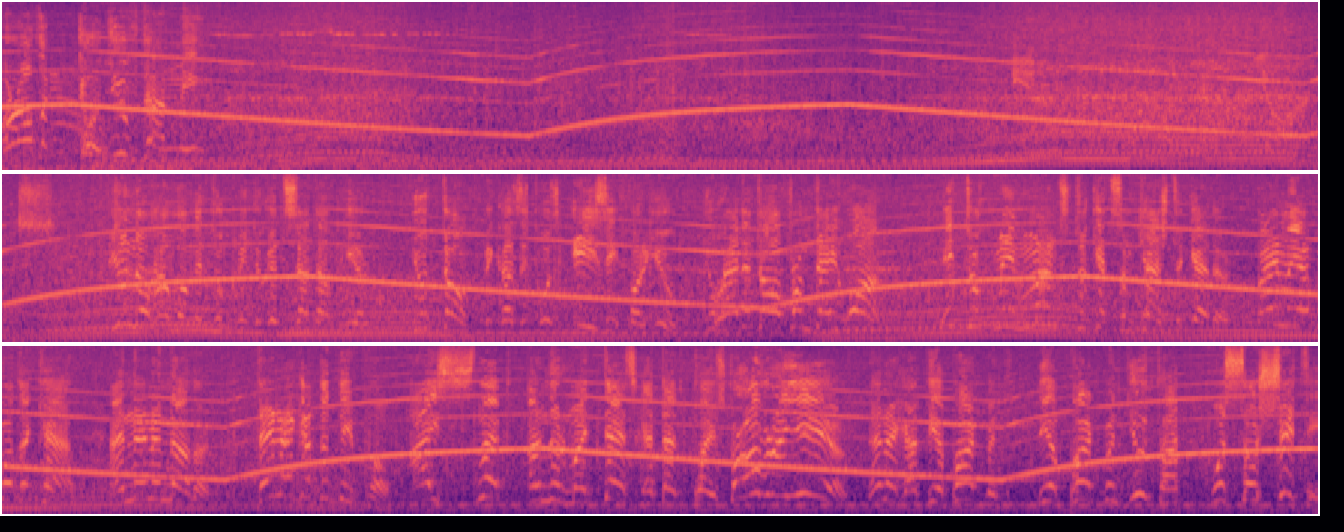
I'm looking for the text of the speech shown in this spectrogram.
For all the good you've done me! You know how long it took me to get set up here? You don't, because it was easy for you. You had it all from day one. It took me months to get some cash together. Finally, I bought a cab, and then another. Then I got the depot. I slept under my desk at that place for over a year. Then I got the apartment. The apartment you thought was so shitty.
